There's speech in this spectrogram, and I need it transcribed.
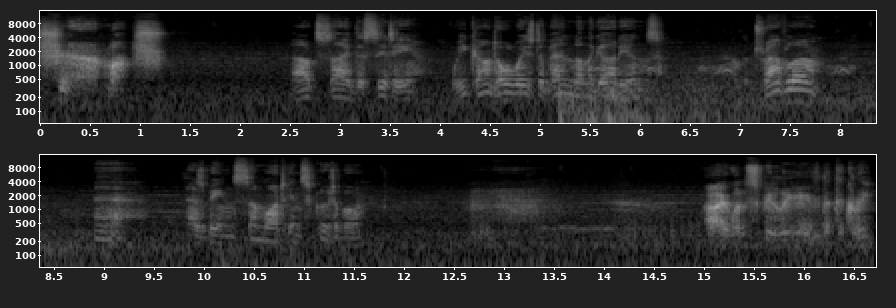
share much. Outside the city, we can't always depend on the Guardians. And the Traveler eh, has been somewhat inscrutable. I once believed that the Great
